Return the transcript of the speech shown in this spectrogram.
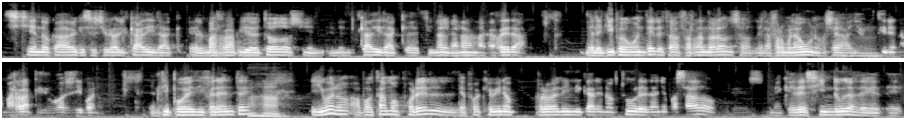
siendo cada vez que se subió el Cadillac el más rápido de todos y en, en el Cadillac que al final ganaron la carrera del equipo de Buentel estaba Fernando Alonso de la Fórmula 1, o sea, y Agustín era más rápido. Vos decís, bueno, el tipo es diferente. Ajá. Y bueno, apostamos por él después que vino a probar el IndyCar en octubre del año pasado. pues, me quedé sin dudas de- de-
